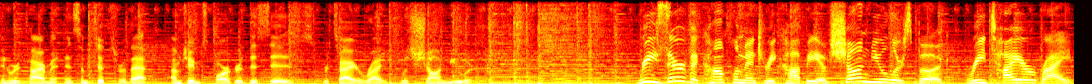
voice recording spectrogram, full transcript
in retirement and some tips for that. I'm James Parker. This is Retire Right with Shawn Mueller. Reserve a complimentary copy of Shawn Mueller's book, Retire Right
